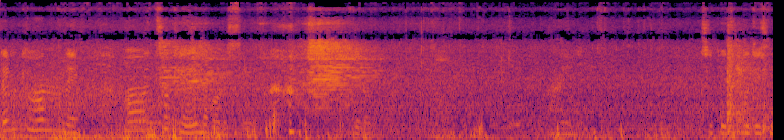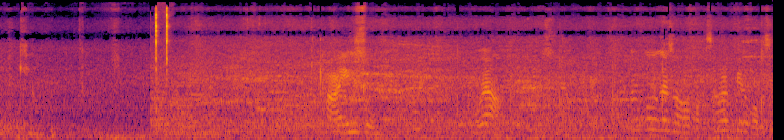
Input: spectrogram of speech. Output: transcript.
땡큐 하는데 아 it's okay 해버렸어요. 아이, 집이 어디 좋게. 다이소. 뭐야? 한국에서 막 사올 필요가 없어.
